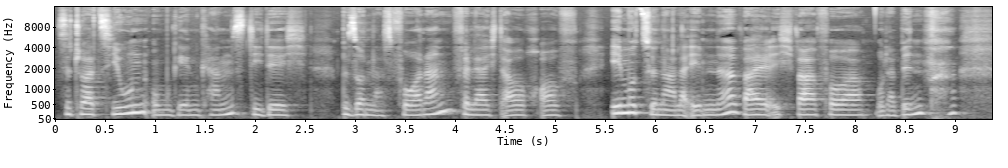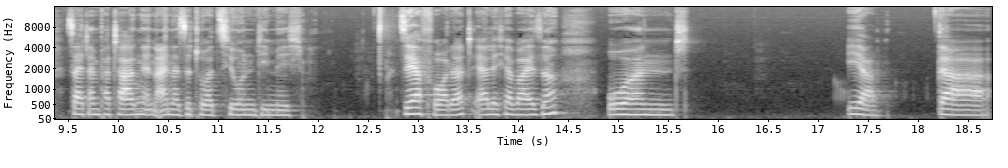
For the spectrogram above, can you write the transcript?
Situationen umgehen kannst, die dich besonders fordern, vielleicht auch auf emotionaler Ebene, weil ich war vor oder bin seit ein paar Tagen in einer Situation, die mich sehr fordert, ehrlicherweise. Und ja, da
